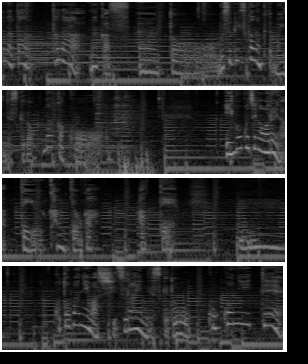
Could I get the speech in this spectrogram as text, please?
ただたただなんかうんと結びつかなくてもいいんですけどなんかこう居心地が悪いなっていう環境があってうん言葉にはしづらいんですけどここにいて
